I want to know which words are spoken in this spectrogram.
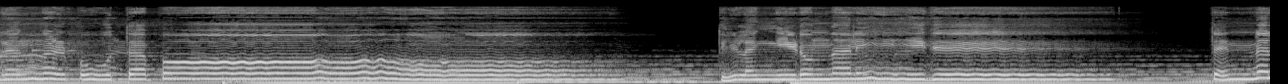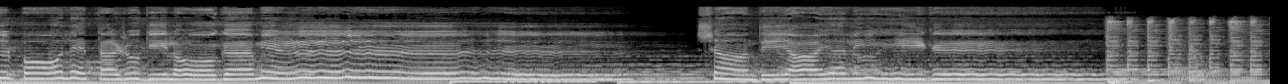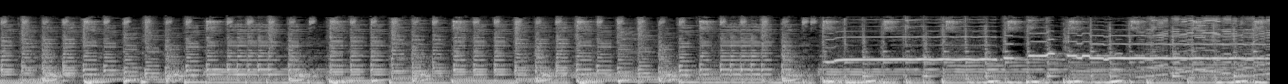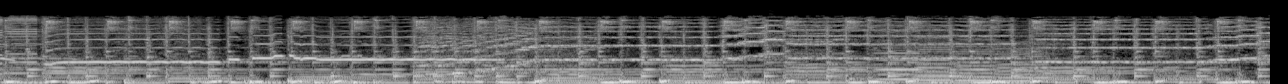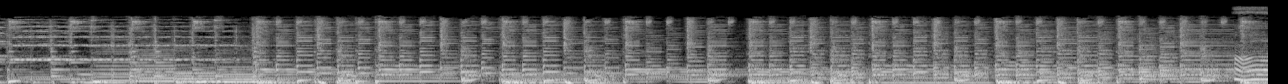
താരങ്ങൾ പൂത്തപ്പോ? തിളങ്ങിടുന്ന ലീഗ് തെന്നൽ പോലെ തഴുകി ലോകമിൽ ശാന്തിയായ ലീഗ്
